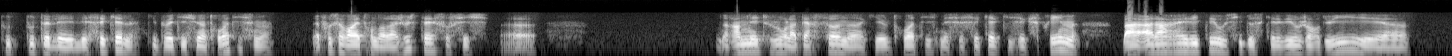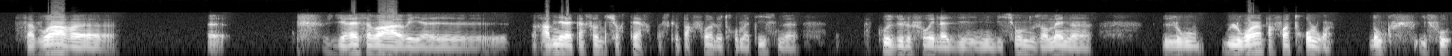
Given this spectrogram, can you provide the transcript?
toutes les, les, séquelles qui peuvent être issues d'un traumatisme. Il faut savoir être dans la justesse aussi. ramener toujours la personne qui a eu le traumatisme et ses séquelles qui s'expriment bah, à la réalité aussi de ce qu'elle vit aujourd'hui et savoir, je dirais savoir, oui, ramener la personne sur terre parce que parfois le traumatisme cause de l'euphorie de la désinhibition, nous emmène euh, loin, parfois trop loin. Donc il faut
